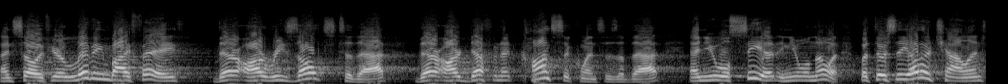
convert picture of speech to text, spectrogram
And so if you're living by faith, there are results to that there are definite consequences of that, and you will see it and you will know it. But there's the other challenge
